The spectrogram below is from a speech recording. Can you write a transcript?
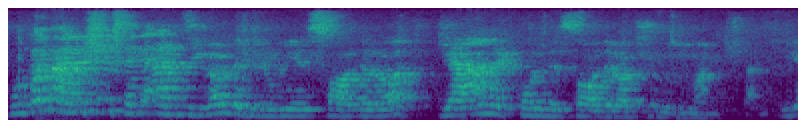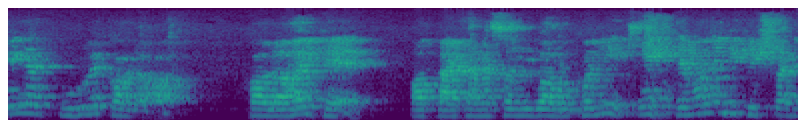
اونجا معنیش نیست که انتگرال بگیریم روی صادرات جمع کل صادراتشون من بیشتر میگه یک گروه کالاها کالاهایی که آب بر نگاه بکنید احتمال اینکه کشوری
